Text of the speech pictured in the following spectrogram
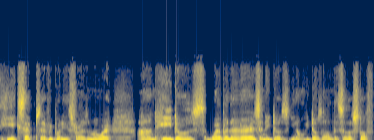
he accepts everybody as far as I'm aware, and he does webinars and he does you know he does all this other stuff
